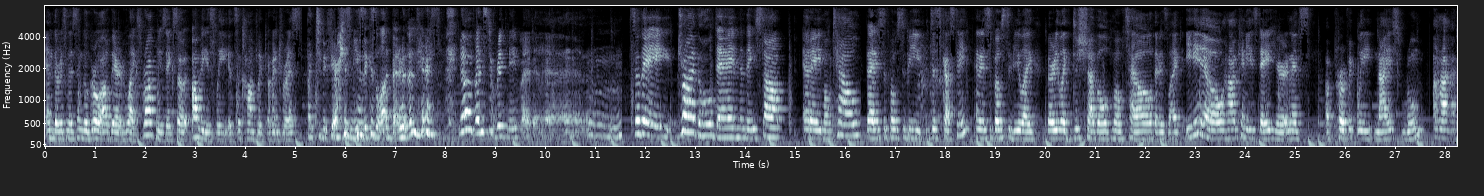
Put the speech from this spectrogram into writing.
and there isn't a single girl out there who likes rock music so obviously it's a conflict of interest but to be fair his music is a lot better than theirs. No offense to Britney but uh... so they drive the whole day and then they stop at a motel that is supposed to be disgusting and it's supposed to be like very like disheveled motel that is like ew how can you stay here? And it's a perfectly nice room. Uh,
